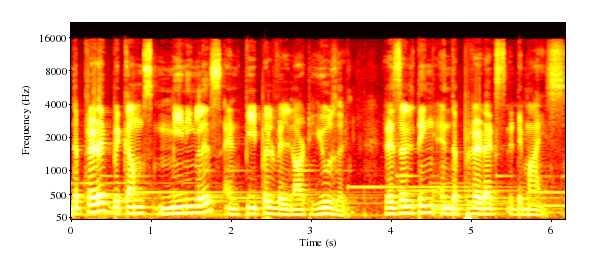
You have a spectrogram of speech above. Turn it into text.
the product becomes meaningless and people will not use it, resulting in the product's demise.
